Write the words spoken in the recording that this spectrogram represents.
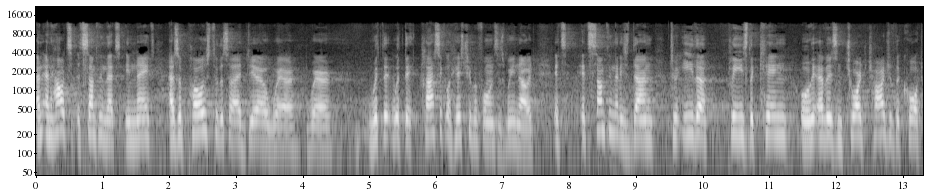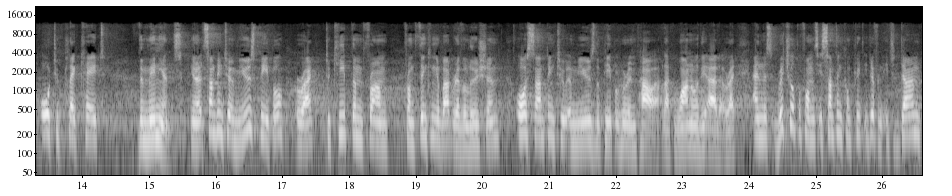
and, and how it's, it's something that's innate as opposed to this idea where, where with the, with the classical history performance as we know it, it's, it's something that is done to either please the king or whoever is in charge, charge of the court or to placate the minions. You know, it's something to amuse people, right, to keep them from, from thinking about revolution, or something to amuse the people who are in power, like one or the other, right? And this ritual performance is something completely different. It's done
